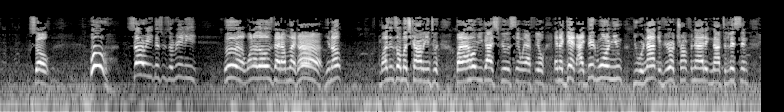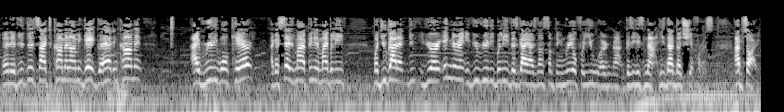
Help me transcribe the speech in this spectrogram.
So, whoo! Sorry, this was a really, one of those that I'm like, you know? Wasn't so much comedy into it. But I hope you guys feel the same way I feel. And again, I did warn you, you were not, if you're a Trump fanatic, not to listen. And if you decide to comment on me, gay, go ahead and comment. I really won't care. Like I said, it's my opinion, my belief. But you gotta, you, you're ignorant, if you really believe this guy has done something real for you or not, because he's not. He's not done shit for us. I'm sorry.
